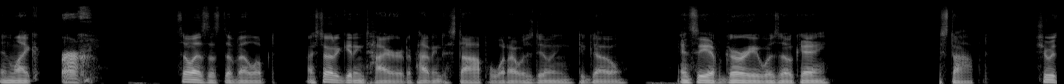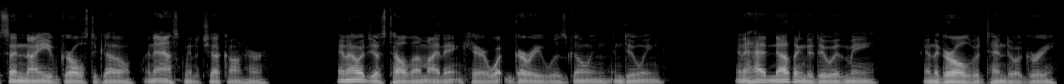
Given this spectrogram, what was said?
And like, ugh. So as this developed, I started getting tired of having to stop what I was doing to go and see if Gurry was okay. I stopped she would send naive girls to go and ask me to check on her, and I would just tell them I didn't care what Gurry was going and doing, and it had nothing to do with me, and the girls would tend to agree.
